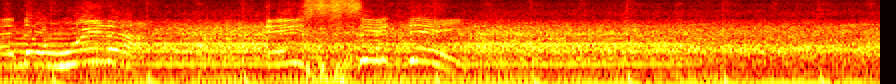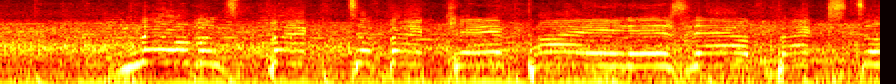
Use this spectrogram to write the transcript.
And the winner is Sydney. Melbourne's back to back campaign is now backs to the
